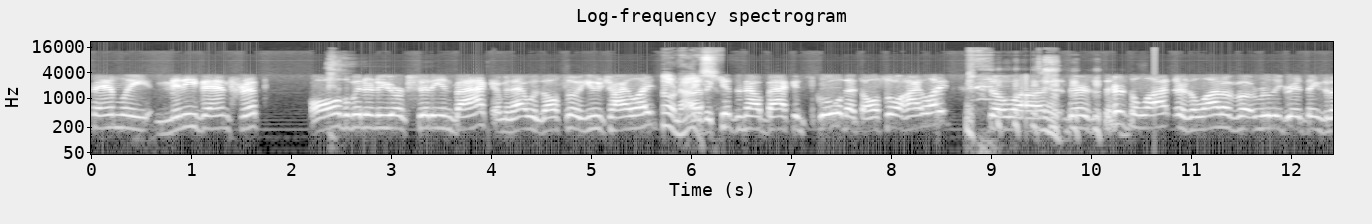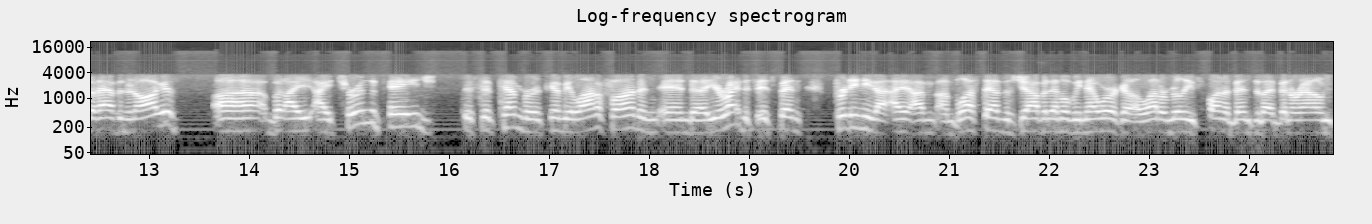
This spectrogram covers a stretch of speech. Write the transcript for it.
family minivan trip all the way to New York City and back. I mean, that was also a huge highlight. Oh, nice. Uh, the kids are now back in school. That's also a highlight. So uh, there's there's a lot there's a lot of uh, really great things that have happened in August. Uh, but I, I turn the page to September. It's going to be a lot of fun, and and uh, you're right. It's it's been pretty neat. I, I'm I'm blessed to have this job at MLB Network. A, lot of really fun events that I've been around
